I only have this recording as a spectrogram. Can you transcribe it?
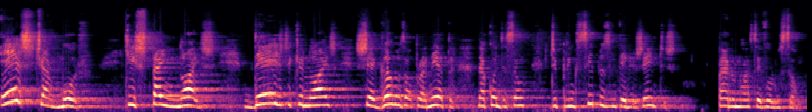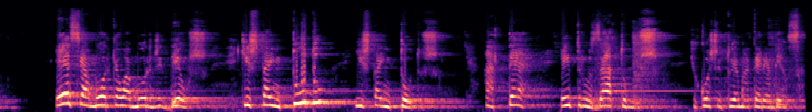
este amor que está em nós, desde que nós chegamos ao planeta na condição de princípios inteligentes para a nossa evolução. Esse amor que é o amor de Deus, que está em tudo e está em todos, até entre os átomos que constituem a matéria densa.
